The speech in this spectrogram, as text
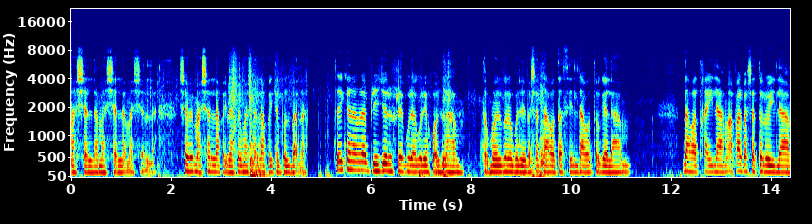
মার্শাল্লাহ মার্শাল্লাহ মার্শাল্লাহ সবে মার্শাল্লাহ কইবা কই মার্শাল্লাহ কইতে ভুলবা না। তো এখানে আমরা ব্রিজের উপরে ঘোরাঘুরি করলাম। তো ময়ূরগড় বোনের বাসার দাওয়াত আছিল, দাওয়াতও গেলাম। দাওয়াত খাইলাম আপার বাসাতে রইলাম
